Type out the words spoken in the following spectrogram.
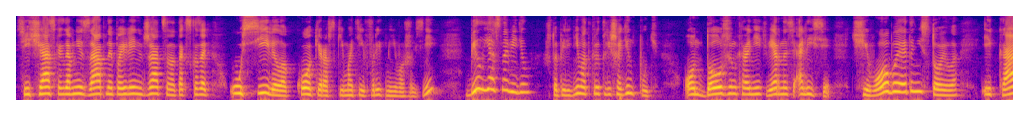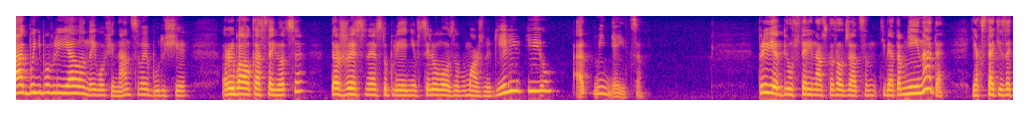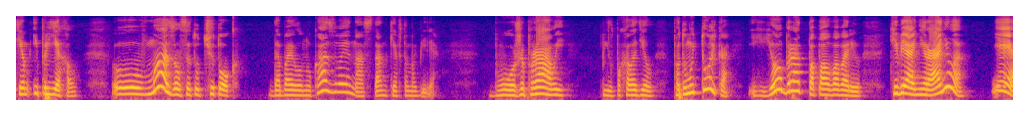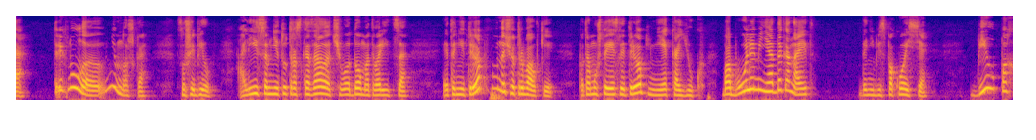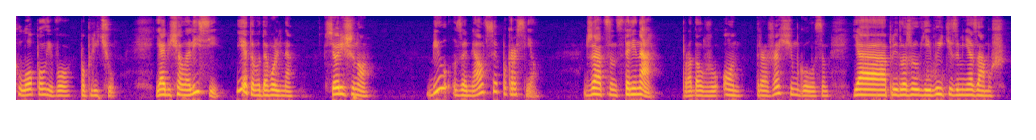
Сейчас, когда внезапное появление Джадсона, так сказать, усилило кокеровский мотив в ритме его жизни, Билл ясно видел, что перед ним открыт лишь один путь. Он должен хранить верность Алисе, чего бы это ни стоило, и как бы ни повлияло на его финансовое будущее. Рыбалка остается, торжественное вступление в целлюлозно-бумажную гильдию отменяется. «Привет, Билл, старина», — сказал Джадсон. «Тебя-то мне и надо. Я, кстати, затем и приехал. Э, вмазался тут чуток», — добавил он, указывая на останки автомобиля. «Боже правый!» — Билл похолодел. «Подумать только! Ее брат попал в аварию. Тебя не ранило? Не, тряхнула немножко. Слушай, Билл, Алиса мне тут рассказала, чего дома творится. Это не треп насчет рыбалки? Потому что если треп, не каюк. Бабуля меня доконает. Да не беспокойся. Билл похлопал его по плечу. Я обещал Алисе, и этого довольно. Все решено. Билл замялся, покраснел. «Джадсон, старина!» — продолжил он дрожащим голосом. «Я предложил ей выйти за меня замуж».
